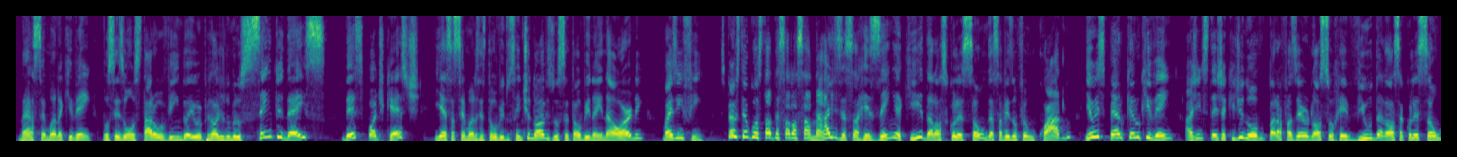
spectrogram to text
Na né? semana que vem vocês vão estar ouvindo aí o episódio número 110 desse podcast. E essa semana vocês estão ouvindo 109, se você está ouvindo aí na ordem. Mas enfim, Espero que vocês tenham gostado dessa nossa análise, essa resenha aqui da nossa coleção. Dessa vez não foi um quadro. E eu espero que ano que vem a gente esteja aqui de novo para fazer o nosso review da nossa coleção,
